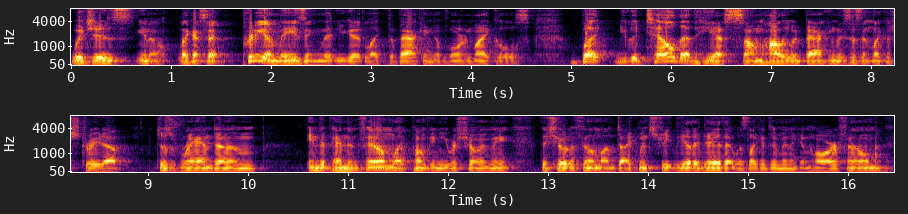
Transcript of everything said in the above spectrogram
Which is, you know, like I said, pretty amazing that you get like the backing of Lorne Michaels. But you could tell that he has some Hollywood backing. This isn't like a straight up, just random independent film like Pumpkin you were showing me. They showed a film on Dyckman Street the other day that was like a Dominican horror film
